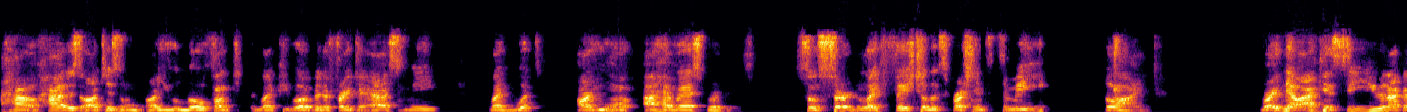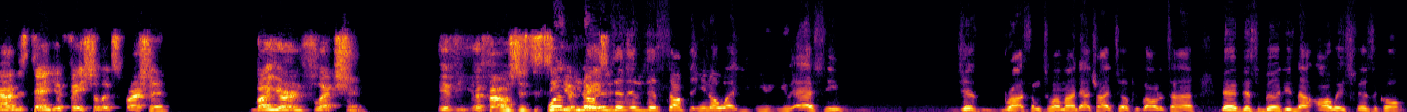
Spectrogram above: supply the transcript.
how how does autism? Are you low function? Like people have been afraid to ask me, like, what are you on? I have Asperger's, so certain like facial expressions to me, blind. Right now, I can see you and I can understand your facial expression by your inflection. If if I was just to see Well, you know, it's just, it was just something. You know what? You you actually just brought something to my mind that I try to tell people all the time that disability is not always physical.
